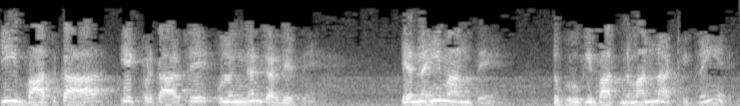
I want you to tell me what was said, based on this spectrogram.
की बात का एक प्रकार से उल्लंघन कर देते हैं, या नहीं मानते हैं तो गुरु की बात न मानना ठीक नहीं है।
